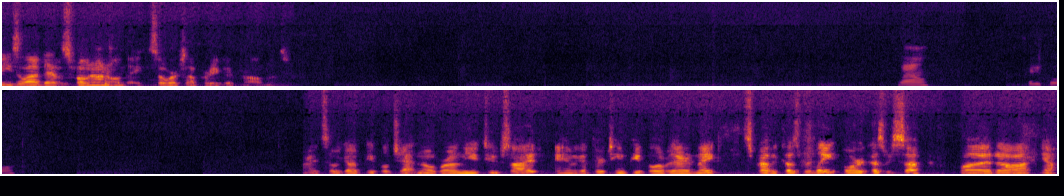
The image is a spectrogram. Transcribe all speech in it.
he's allowed to have his phone on all day, so it works out pretty good for all of us. Well, pretty cool. All right, so we got people chatting over on the YouTube side, and we got 13 people over there tonight. It's probably because we're late or because we suck, but uh, yeah,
